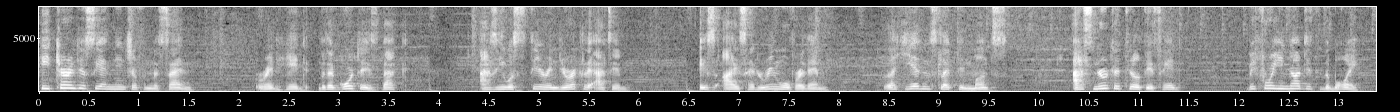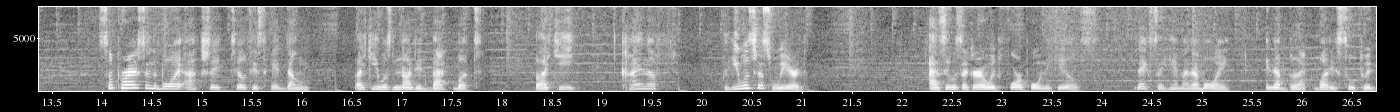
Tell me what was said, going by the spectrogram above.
He turned to see a ninja from the sand, red head with a gourd on his back. As he was staring directly at him, his eyes had ring over them, like he hadn't slept in months. As Naruto tilted his head, before he nodded to the boy. Surprised when the boy actually tilted his head down, like he was nodded back, but like he kind of, he was just weird. As he was a girl with four ponytails, next to him and a boy in a black bodysuit with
